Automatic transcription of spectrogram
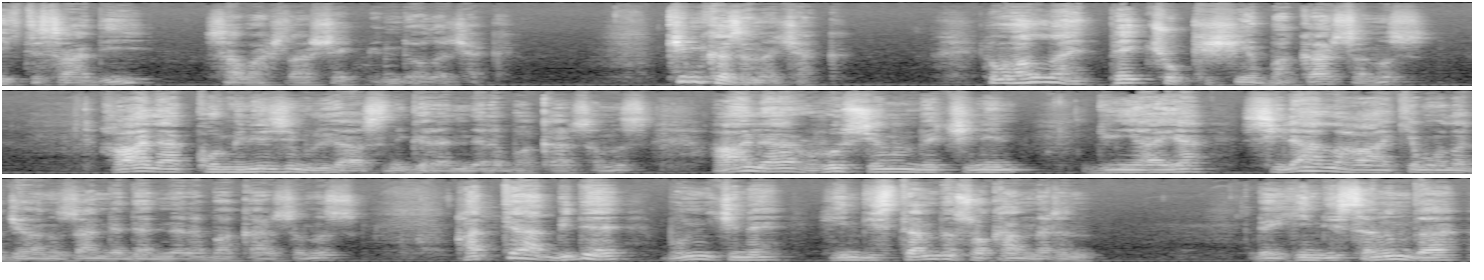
iktisadi savaşlar şeklinde olacak. Kim kazanacak? Vallahi pek çok kişiye bakarsanız, hala komünizm rüyasını görenlere bakarsanız, hala Rusya'nın ve Çin'in dünyaya silahla hakim olacağını zannedenlere bakarsanız, hatta bir de bunun içine Hindistan'ı da sokanların ve Hindistan'ın da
